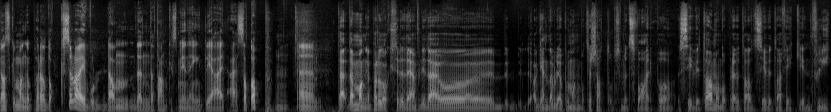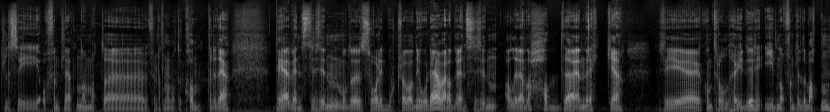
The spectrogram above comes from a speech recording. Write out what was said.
ganske mange paradokser da, i hvordan denne tankesmien egentlig er, er satt opp. Mm. Uh, det, er, det, er, mange paradokser i det. fordi det er jo Agenda ble jo på mange måter satt opp som et svar på Civita. Man opplevde at Civita fikk innflytelse i offentligheten og måtte, følte at man måtte kontre det. Det venstresiden måtte så litt bort fra da den gjorde det, var at venstresiden allerede hadde en rekke si, kontrollhøyder i den offentlige debatten.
